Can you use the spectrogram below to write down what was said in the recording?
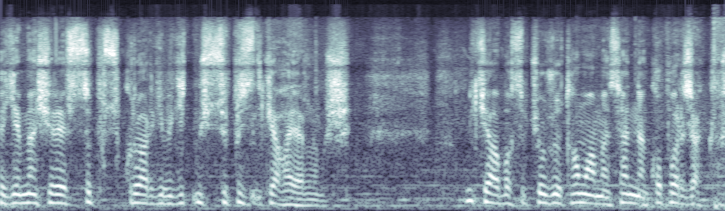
Egemen şerefsiz pusu kurar gibi gitmiş sürpriz nikah ayarlamış. Nikah basıp çocuğu tamamen senden koparacaklar.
